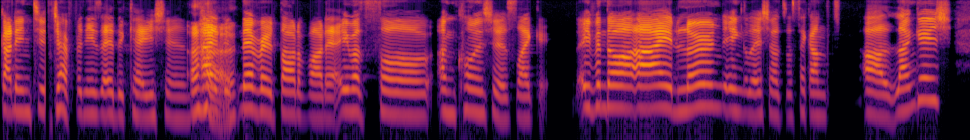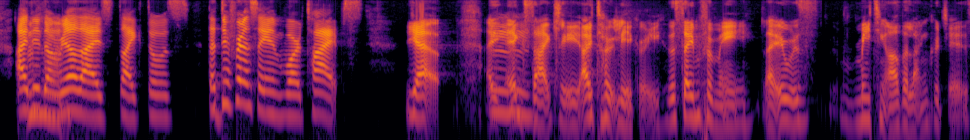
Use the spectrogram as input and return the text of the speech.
got into Japanese education. I Uh-huh. d- never thought about it. It was so unconscious. Like even though I learned English as a second uh, language, I didn't Mhm. realize like those the difference in word types. yeah I, Mm. exactly i totally agree the same for me like it was meeting other languages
